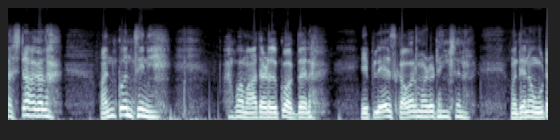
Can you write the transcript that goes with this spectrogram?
ಕಷ್ಟ ಆಗಲ್ಲ. ಅಂದ್ಕೊತೀನಿ ಅಪ್ಪ, ಮಾತಾಡೋದಕ್ಕೂ ಆಗ್ತಾಯಿಲ್ಲ ಈ ಪ್ಲೇಸ್ ಕವರ್ ಮಾಡೋ ಟೆನ್ಷನ್ ಮಧ್ಯಾಹ್ನ ಊಟ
